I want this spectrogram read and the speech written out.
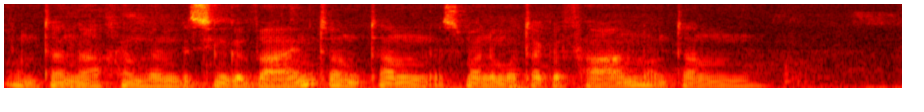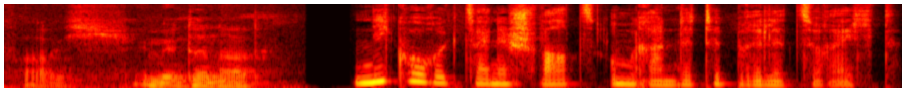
Und danach haben wir ein bisschen geweint und dann ist meine Mutter gefahren und dann war ich im Internat. Nico rückt seine schwarz umrandete Brille zurecht.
